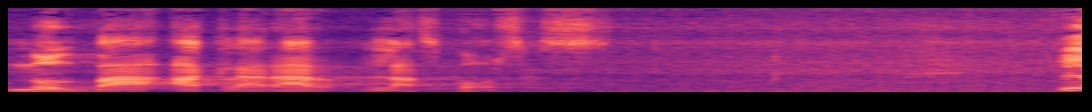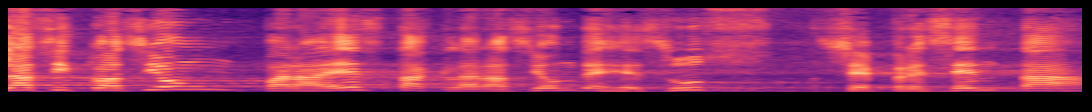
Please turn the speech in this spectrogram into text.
nos va a aclarar las cosas. La situación para esta aclaración de Jesús se presenta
